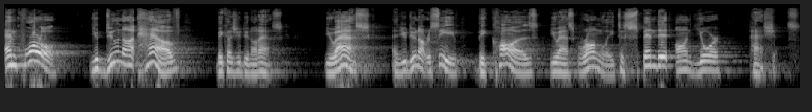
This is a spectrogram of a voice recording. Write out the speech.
and quarrel. You do not have because you do not ask. You ask and you do not receive because you ask wrongly to spend it on your passions.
